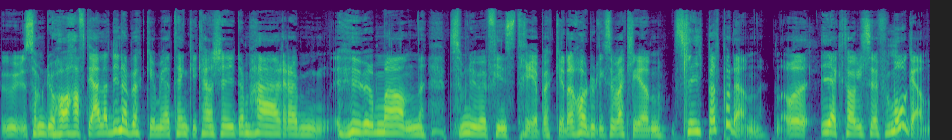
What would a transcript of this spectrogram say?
eh, som du har haft i alla dina böcker. Men jag tänker kanske i de här um, Hur man, som nu finns tre böcker, där har du liksom verkligen slipat på den och iakttagelseförmågan.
